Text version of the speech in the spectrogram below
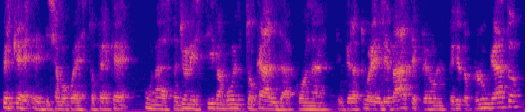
Perché eh, diciamo questo? Perché una stagione estiva molto calda con temperature elevate per un periodo prolungato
